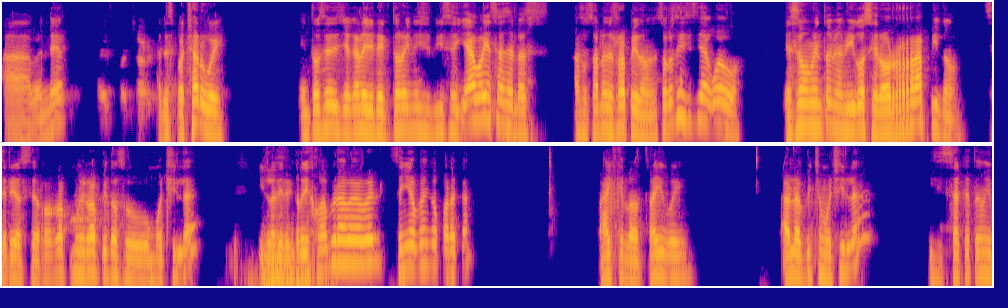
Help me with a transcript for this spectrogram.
a vender, a despachar, güey. Entonces llega la directora y dice, ya váyanse a, las, a sus salones rápido. Nosotros sí, sí, sí, a huevo. En ese momento mi amigo cerró rápido, serio, cerró muy rápido su mochila y la directora dijo, a ver, a ver, a ver, señor, venga para acá. Ay, que lo trae, güey. Abre la pinche mochila y sácate mi...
